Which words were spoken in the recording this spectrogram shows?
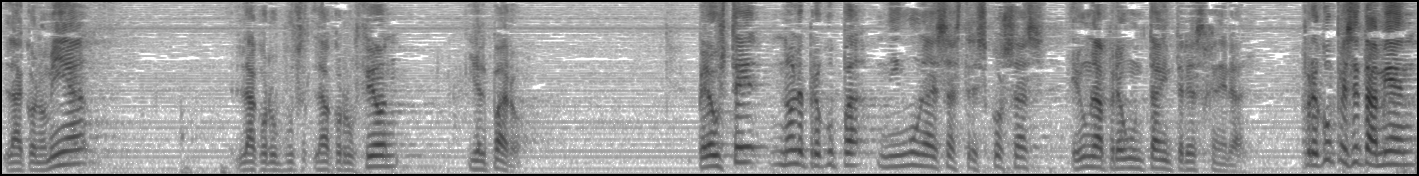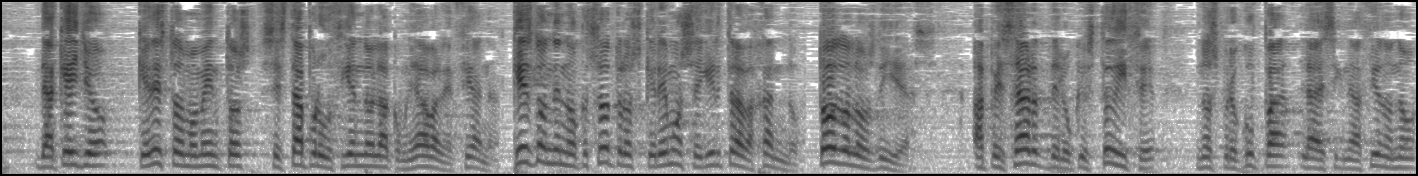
La economía, la corrupción y el paro. Pero a usted no le preocupa ninguna de esas tres cosas en una pregunta de interés general. Preocúpese también de aquello que en estos momentos se está produciendo en la comunidad valenciana, que es donde nosotros queremos seguir trabajando todos los días. A pesar de lo que usted dice, nos preocupa la designación o no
